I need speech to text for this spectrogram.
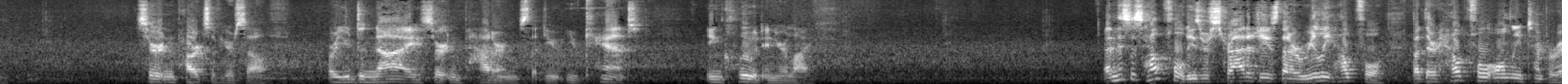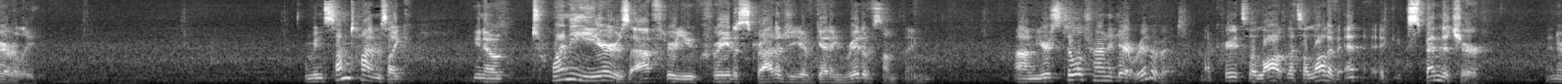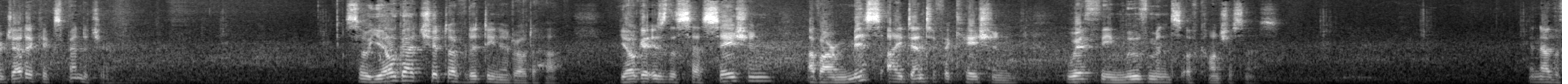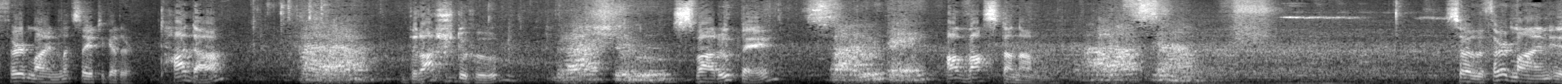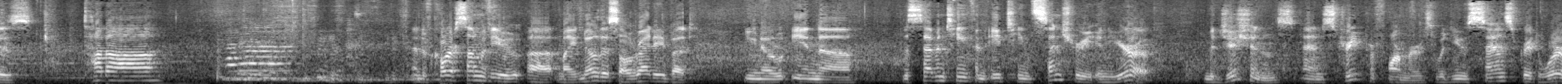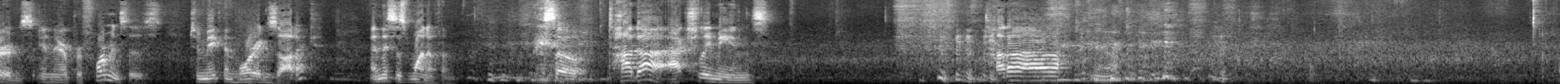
certain parts of yourself, or you deny certain patterns that you, you can't include in your life. And this is helpful. These are strategies that are really helpful, but they're helpful only temporarily. I mean, sometimes, like, you know, 20 years after you create a strategy of getting rid of something, um, you're still trying to get rid of it. That creates a lot, that's a lot of en- expenditure, energetic expenditure. So, yoga chitta vritti nirodha. Yoga is the cessation of our misidentification with the movements of consciousness. And now the third line, let's say it together. Tada, Tada drashtuhu, drashtuhu svarupe, svarupe avastanam. avastanam. So the third line is tada. and of course, some of you uh, might know this already, but you know, in uh, the 17th and 18th century in Europe, magicians and street performers would use Sanskrit words in their performances to make them more exotic, and this is one of them. so, tada actually means tada. You know.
